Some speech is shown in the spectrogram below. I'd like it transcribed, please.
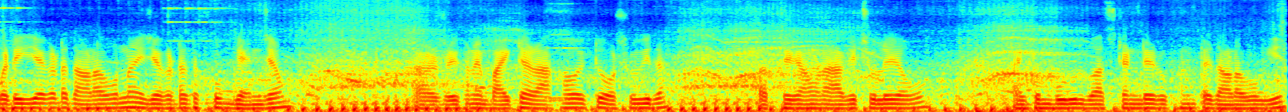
বাট এই জায়গাটা দাঁড়াবো না, এই জায়গাটাতে খুব গ্যাঞ্জাম। আর এখানে বাইকটা রাখাও একটু অসুবিধা। তার থেকে আমরা আগে চলে যাব। একদম বুরুল বাস স্ট্যান্ডের ওখানটায় দাঁড়াবো গিয়ে।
